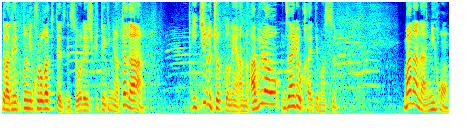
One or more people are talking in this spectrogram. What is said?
だからネットに転がってたやつですよレシピ的には。ただ一部ちょっとねあの油を材料変えてます。バナナ2本。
